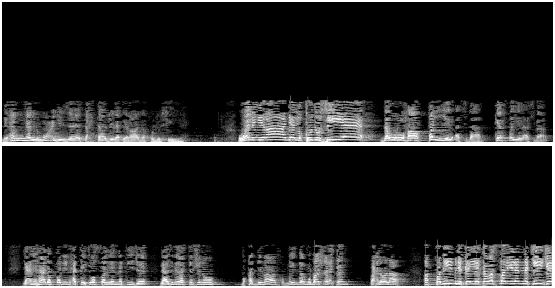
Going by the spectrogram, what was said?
لأن المعجزة تحتاج إلى إرادة قدسية. والإرادة القدسية دورها طي الأسباب. كيف طي الأسباب؟ يعني هذا الطبيب حتى يتوصل للنتيجة لازم يرتب شنو؟ مقدمات. ما يقدر مباشرة صح لو لا؟ الطبيب لكي يتوصل إلى النتيجة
